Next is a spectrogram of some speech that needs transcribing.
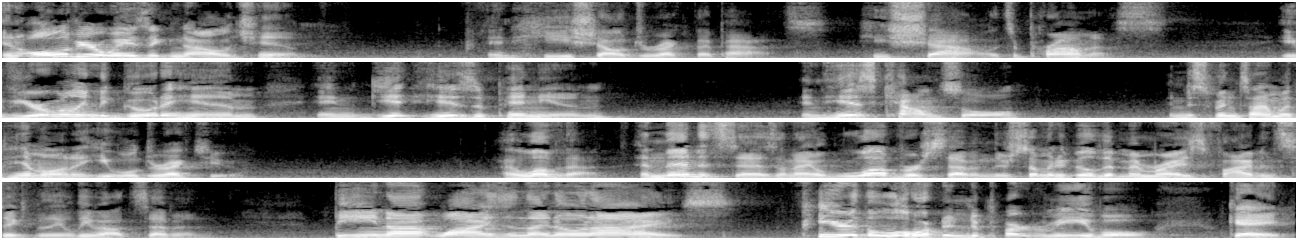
In all of your ways, acknowledge him, and he shall direct thy paths. He shall. It's a promise. If you're willing to go to him and get his opinion and his counsel and to spend time with him on it, he will direct you. I love that. And then it says, and I love verse 7. There's so many people that memorize 5 and 6, but they leave out 7. Be not wise in thine own eyes. Fear the Lord and depart from evil. Okay,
